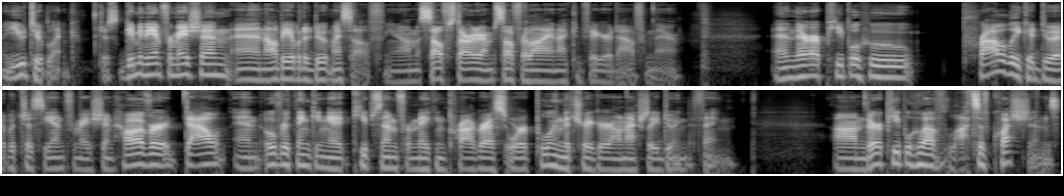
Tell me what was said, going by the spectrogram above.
a YouTube link. Just give me the information and I'll be able to do it myself. You know, I'm a self starter, I'm self reliant, I can figure it out from there. And there are people who probably could do it with just the information. However, doubt and overthinking it keeps them from making progress or pulling the trigger on actually doing the thing. Um, there are people who have lots of questions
